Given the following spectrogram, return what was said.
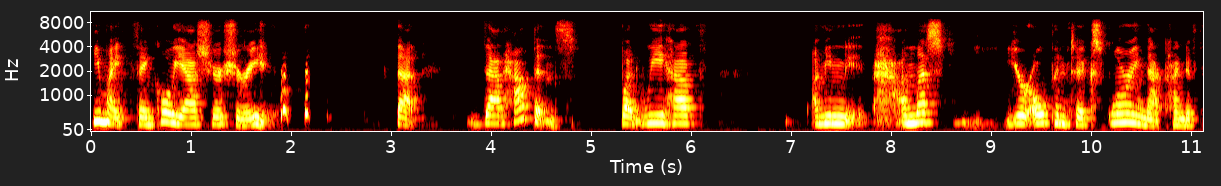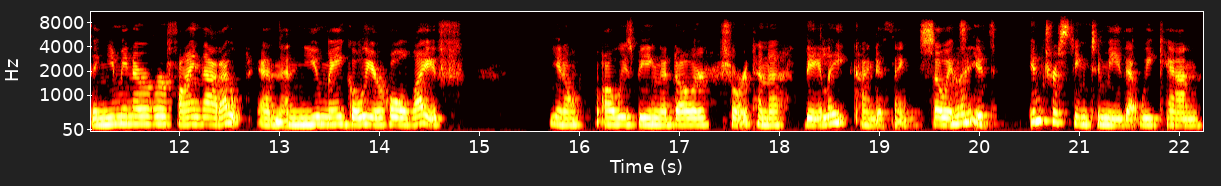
you might think, oh, yeah, sure, sure. that that happens. But we have, I mean, unless you're open to exploring that kind of thing, you may never find that out. And then you may go your whole life you know, always being a dollar short and a day late kind of thing. So it's right. it's interesting to me that we can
